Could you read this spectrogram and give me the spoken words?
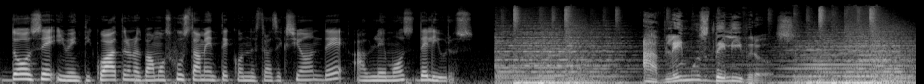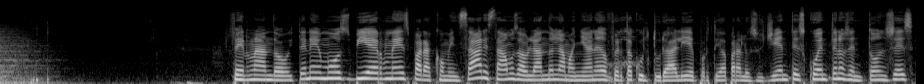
12 y 24, nos vamos justamente con nuestra sección de Hablemos de Libros. Hablemos de Libros. Fernando, hoy tenemos viernes para comenzar. Estábamos hablando en la mañana de oferta cultural y deportiva para los oyentes. Cuéntenos entonces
